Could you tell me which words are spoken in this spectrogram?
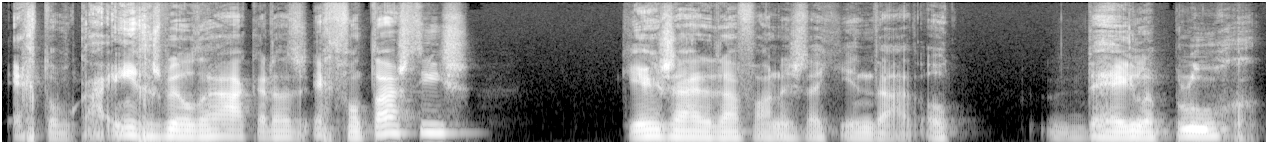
echt op elkaar ingespeeld raken. Dat is echt fantastisch. Keerzijde daarvan is dat je inderdaad ook de hele ploeg,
